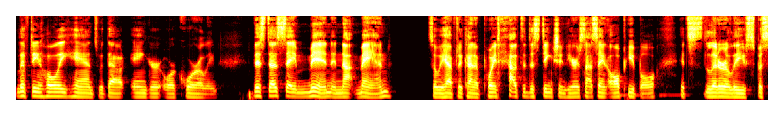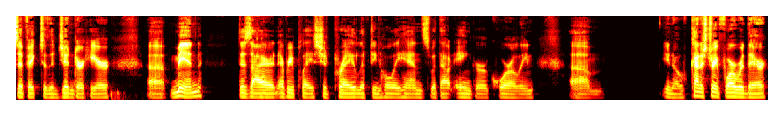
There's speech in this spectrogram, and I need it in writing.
lifting holy hands without anger or quarreling. This does say men and not man. So we have to kind of point out the distinction here. It's not saying all people, it's literally specific to the gender here. Uh, men desire in every place should pray, lifting holy hands without anger or quarreling. Um, you know, kind of straightforward there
